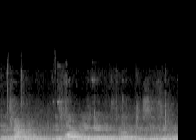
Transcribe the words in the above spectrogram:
and the channel. And this RJ again is the received signal.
